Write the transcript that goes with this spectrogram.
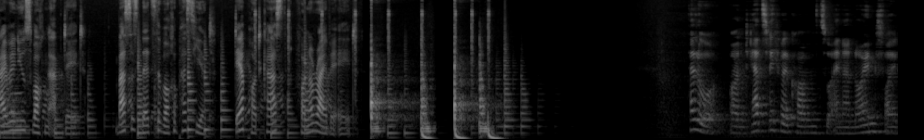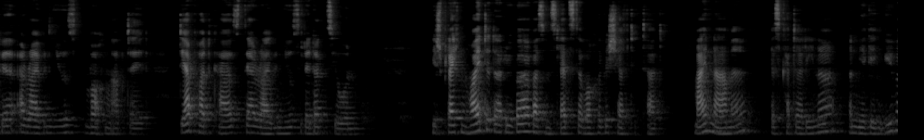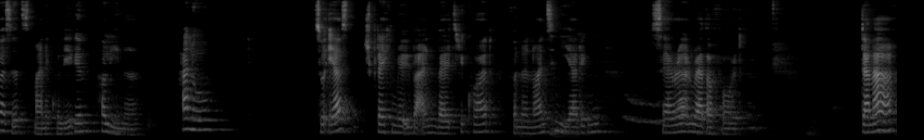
Arrival News Wochenupdate. Was ist letzte Woche passiert? Der Podcast von Arrival Aid. Hallo und herzlich willkommen zu einer neuen Folge Arrival News Wochenupdate, der Podcast der Arrival News Redaktion. Wir sprechen heute darüber, was uns letzte Woche beschäftigt hat. Mein Name ist Katharina und mir gegenüber sitzt meine Kollegin Pauline. Hallo. Zuerst sprechen wir über einen Weltrekord von der 19-jährigen Sarah Rutherford. Danach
